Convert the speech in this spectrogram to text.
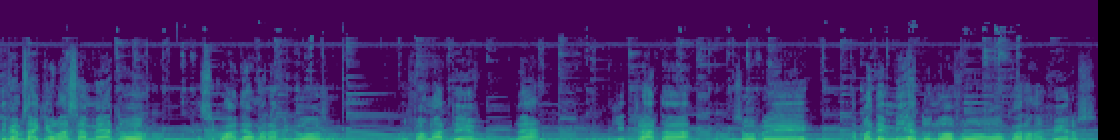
Tivemos aqui o lançamento desse cordel maravilhoso, informativo, né? Que trata sobre a pandemia do novo coronavírus.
